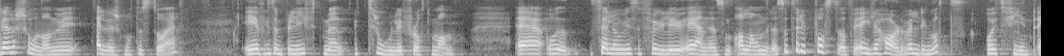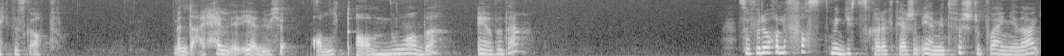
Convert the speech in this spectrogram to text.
relasjonene vi ellers måtte stå i. Jeg er f.eks. gift med en utrolig flott mann. Eh, og selv om vi selvfølgelig er uenige som alle andre, så tør jeg påstå at vi egentlig har det veldig godt og et fint ekteskap. Men der heller er det jo ikke alt av nåde. Er det det? Så for å holde fast med Guds karakter, som er mitt første poeng i dag,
